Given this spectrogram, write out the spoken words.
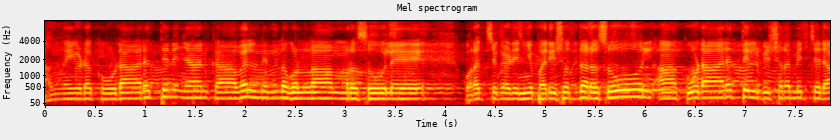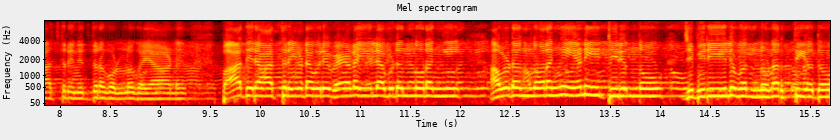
അങ്ങയുടെ കൂടാരത്തിന് ഞാൻ കാവൽ നിന്നുകൊള്ളാം റസൂലേ. കുറച്ചു കഴിഞ്ഞ് പരിശുദ്ധ റസൂൽ ആ കൂടാരത്തിൽ വിശ്രമിച്ച് രാത്രി നിദ്ര കൊള്ളുകയാണ്. പാതിരാത്രിയുടെ ഒരു വേളയിൽ അവിടെ ഉറങ്ങി അവിടെ ഉറങ്ങി എണീറ്റിരുന്നു. ജിബിരിയിൽ വന്നുണർത്തിയതോ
